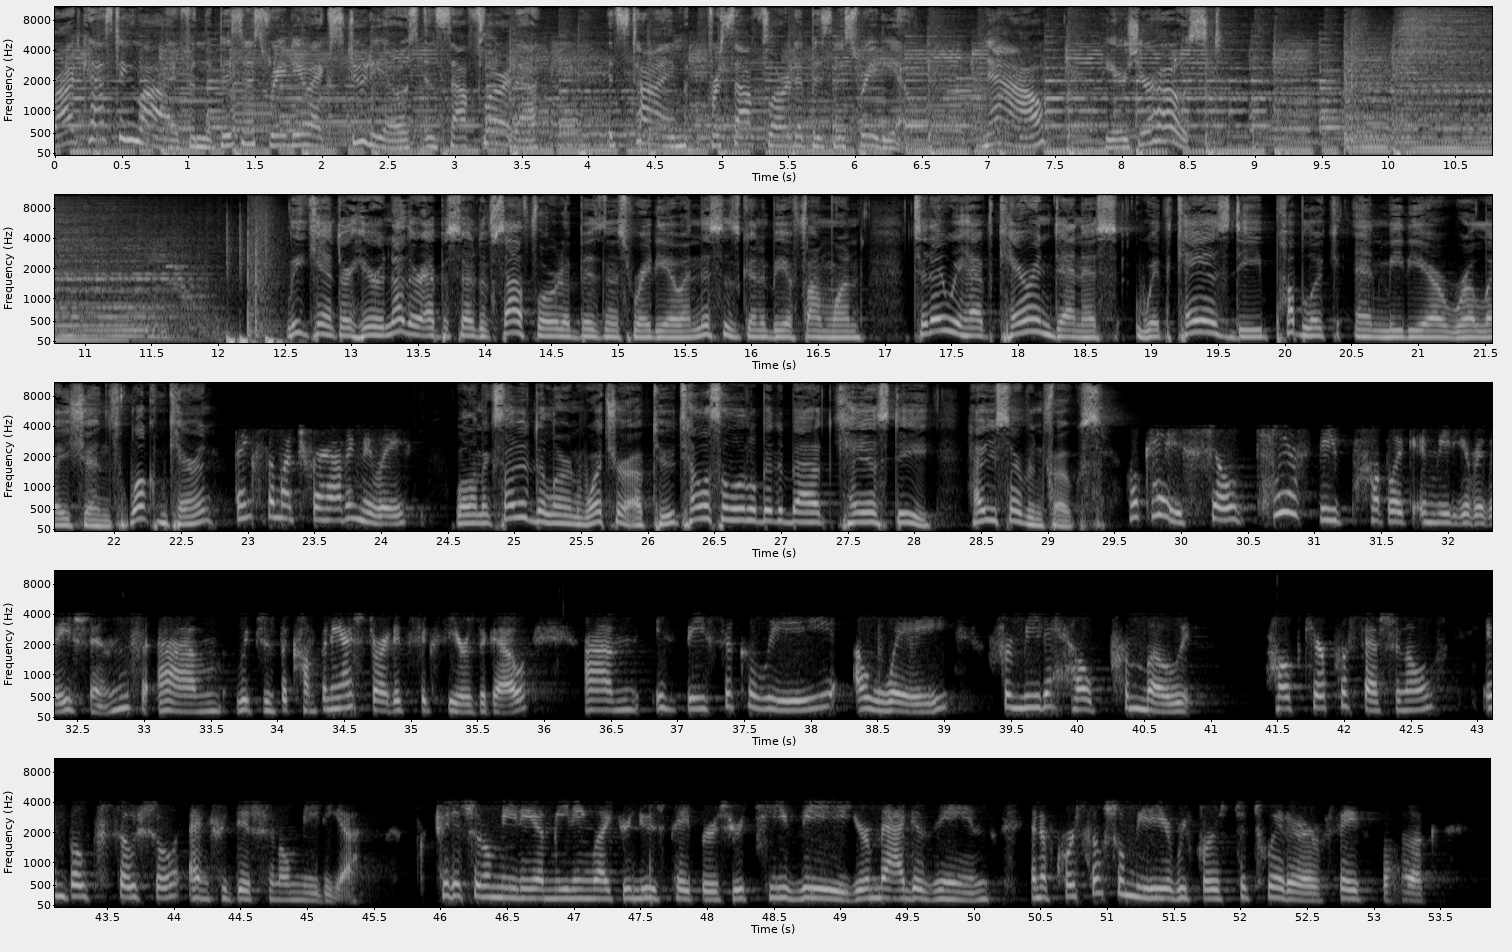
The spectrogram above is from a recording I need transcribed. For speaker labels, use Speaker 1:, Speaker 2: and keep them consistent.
Speaker 1: Broadcasting live from the Business Radio X studios in South Florida, it's time for South Florida Business Radio. Now, here's your host.
Speaker 2: Lee Kantor here, another episode of South Florida Business Radio, and this is going to be a fun one. Today we have Karen Dennis with KSD Public and Media Relations. Welcome, Karen.
Speaker 3: Thanks so much for having me, Lee.
Speaker 2: Well, I'm excited to learn what you're up to. Tell us a little bit about KSD. How are you serving folks?
Speaker 3: Okay, so KSD Public and Media Relations, um, which is the company I started six years ago, um, is basically a way for me to help promote healthcare professionals in both social and traditional media. Traditional media meaning like your newspapers, your TV, your magazines, and of course social media refers to Twitter, Facebook,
